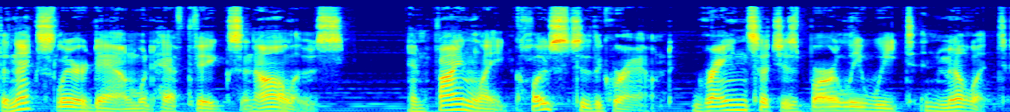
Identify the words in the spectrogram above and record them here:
The next layer down would have figs and olives. And finally, close to the ground, grains such as barley, wheat, and millet,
